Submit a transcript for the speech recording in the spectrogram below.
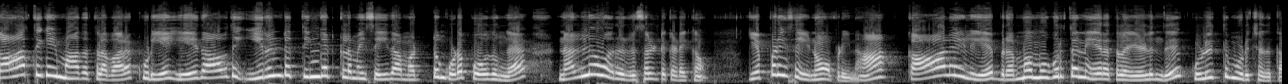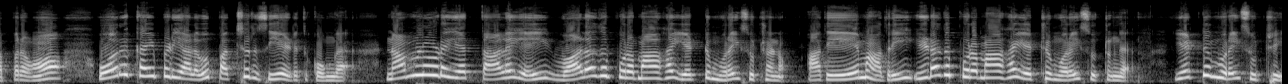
கார்த்திகை மாதத்தில் வரக்கூடிய ஏதாவது இரண்டு திங்கட்கிழமை செய்தால் மட்டும் கூட போதுங்க. நல்ல ஒரு ரிசல்ட் கிடைக்கும். எப்படி செய்யணும் அப்படின்னா காலையிலேயே பிரம்ம முகூர்த்த நேரத்தில் எழுந்து குளித்து முடிச்சதுக்கப்புறம் ஒரு கைப்பிடி அளவு பச்சரிசியை எடுத்துக்கோங்க. நம்மளுடைய தலையை வலது புறமாக எட்டு முறை சுற்றணும். அதே மாதிரி இடது புறமாக எட்டு முறை சுற்றுங்க. எட்டு முறை சுற்றி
